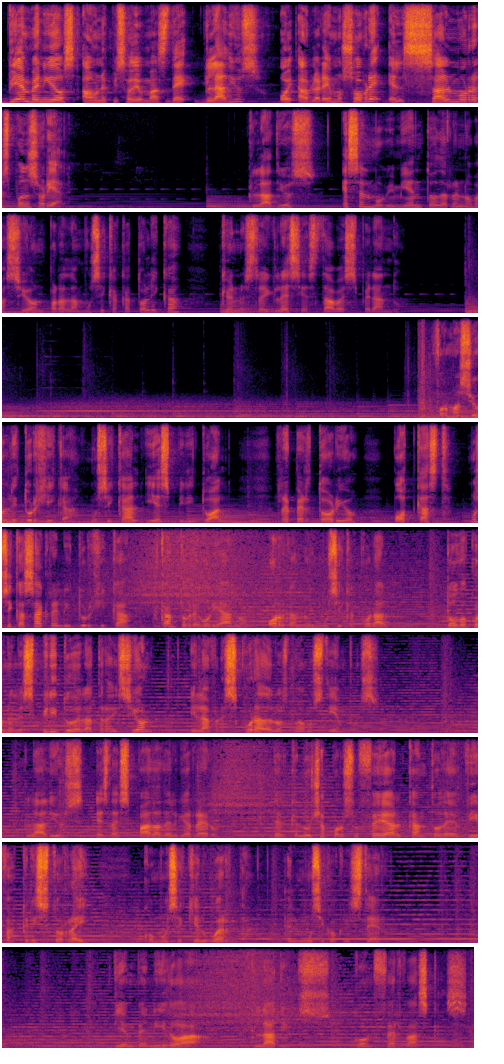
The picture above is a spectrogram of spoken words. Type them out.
Bienvenidos a un episodio más de Gladius. Hoy hablaremos sobre el Salmo responsorial. Gladius es el movimiento de renovación para la música católica que nuestra iglesia estaba esperando. Formación litúrgica, musical y espiritual, repertorio, podcast, música sacra y litúrgica, canto gregoriano, órgano y música coral todo con el espíritu de la tradición y la frescura de los nuevos tiempos. Gladius es la espada del guerrero, del que lucha por su fe al canto de Viva Cristo Rey, como Ezequiel Huerta, el músico cristero. Bienvenido a Gladius con Fer Vázquez.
